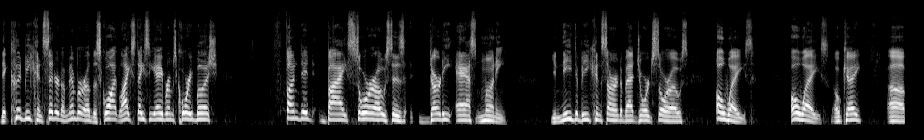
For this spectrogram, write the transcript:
that could be considered a member of the squad, like Stacey Abrams, Cori Bush, funded by Soros's dirty ass money. You need to be concerned about George Soros always. Always. Okay? Uh,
